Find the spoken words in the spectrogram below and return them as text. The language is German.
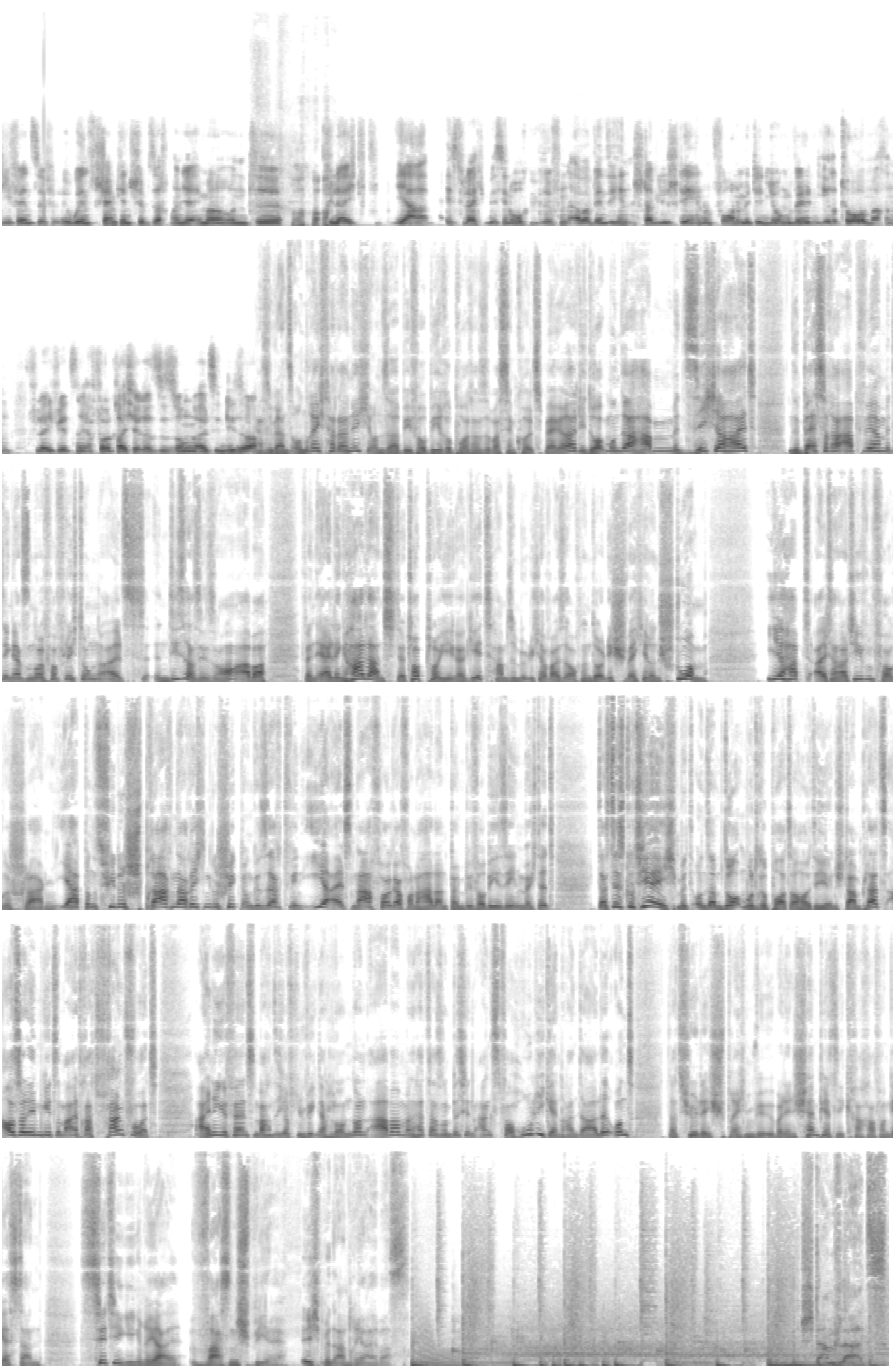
Defensive wins Championship, sagt man ja immer. Und äh, vielleicht, ja, ist vielleicht ein bisschen hochgegriffen, aber wenn sie hinten stabil stehen und vorne mit den jungen Wilden ihre Tore machen, vielleicht wird es eine erfolgreichere Saison als in dieser. Also ganz Unrecht hat er nicht, unser BVB-Reporter Sebastian Kolzberger. Die Dortmunder haben mit Sicherheit eine bessere Abwehr mit den ganzen Neuverpflichtungen als in dieser Saison. Aber wenn Erling Haaland, der Top-Torjäger, geht, haben sie möglicherweise auch einen deutlich schwächeren Sturm. Ihr habt Alternativen vorgeschlagen. Ihr habt uns viele Sprachnachrichten geschickt und gesagt, wen ihr als Nachfolger von Haaland beim BVB sehen möchtet. Das diskutiere ich mit unserem Dortmund-Reporter heute hier in Stammplatz. Außerdem geht es um Eintracht Frankfurt. Einige Fans machen sich auf den Weg nach London, aber man hat da so ein bisschen Angst vor Hooligan-Randale. Und natürlich sprechen wir über den Champions League-Kracher von gestern. City gegen Real. Was ein Spiel. Ich bin André Albers. Stammplatz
